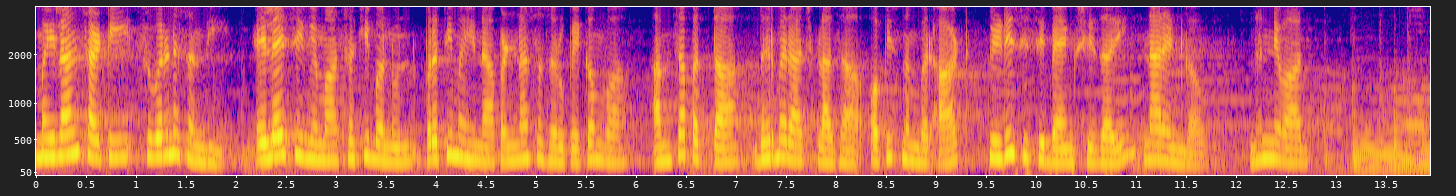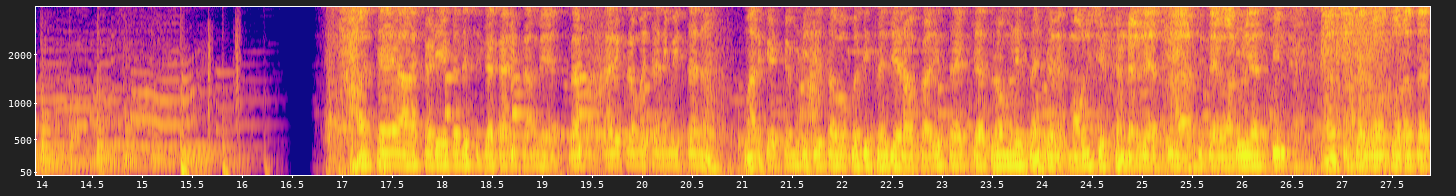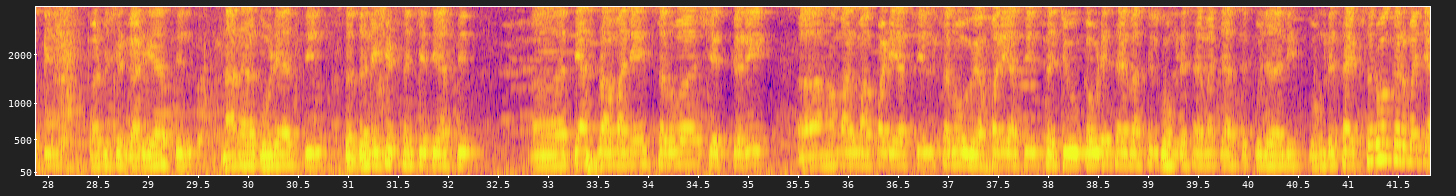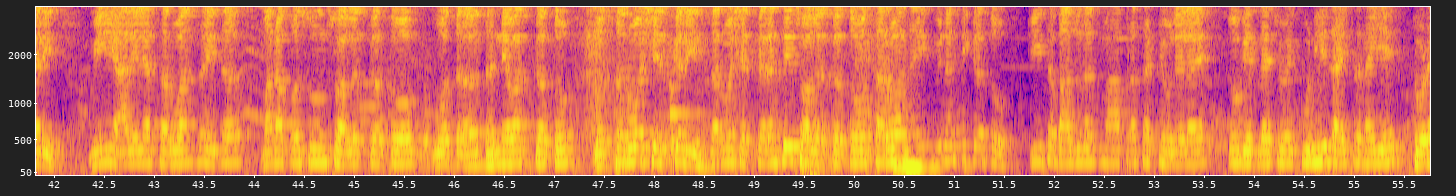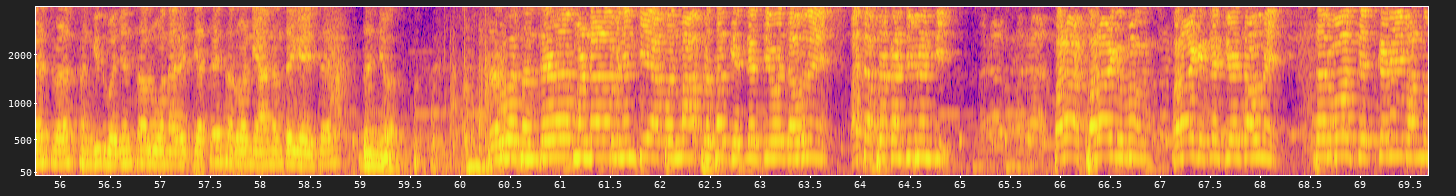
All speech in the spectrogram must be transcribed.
महिलांसाठी सुवर्णसंधी L I C विमा सखी बनून प्रति महिना पन्नास हजार रुपये कमवा. आमचा पत्ता धर्मराज प्लाझा ऑफिस नंबर आठ P D C C bank शेजारी नारायणगाव. धन्यवाद. आजच्या या आषाढी एकादशीच्या कार्यक्रमे कार्यक्रमाच्या निमित्तानं मार्केट कमिटीचे सभापती संजयराव काळे साहेब त्याचप्रमाणे संचालक माऊली शेठ खंडागळे असतील आरतीताई वारुळे असतील अ, तुषारभाऊ थोरात असतील पांडुशेठ गाडगे असतील नाना घोडे असतील सदनेशेठ संचेती असतील त्याचप्रमाणे सर्व शेतकरी हमाल मापाडी असतील सर्व व्यापारी असतील सचिव कवडे साहेब असतील घोंगडे साहेबांच्या हस्ते पूजा झाली. घोंगडे साहेब सर्व कर्मचारी मी आलेल्या सर्वांचं इथं मनापासून स्वागत करतो व धन्यवाद करतो व सर्व शेतकरी सर्व शेतकऱ्यांचंही स्वागत करतो व सर्वांना एक विनंती करतो की इथं बाजूलाच महाप्रसाद ठेवलेला आहे. तो घेतल्याशिवाय कुणीही जायचं नाहीये. थोड्याच वेळात संगीत भजन चालू होणार आहे. त्याचाही सर्वांनी आनंद घ्यायचा आहे. धन्यवाद. सर्व संचालक मंडळाला विनंती आपण महाप्रसाद घेतल्याशिवाय जाऊ नये अशा प्रकारची विनंती. फराळ फराळ घेऊन फराळ घेतल्याशिवाय जाऊ नये. सर्व शेतकरी बांधव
